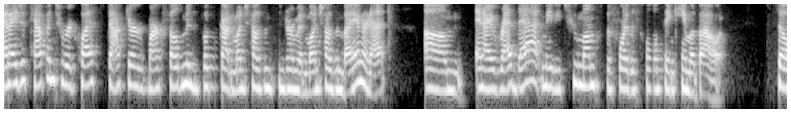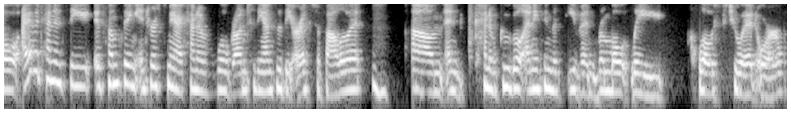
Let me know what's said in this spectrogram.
And I just happened to request Dr. Marc Feldman's book on Munchausen syndrome and Munchausen by internet, um, and I read that maybe two months before this whole thing came about. So I have a tendency, if something interests me, I kind of will run to the ends of the earth to follow it mm-hmm. um, and kind of Google anything that's even remotely close to it or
